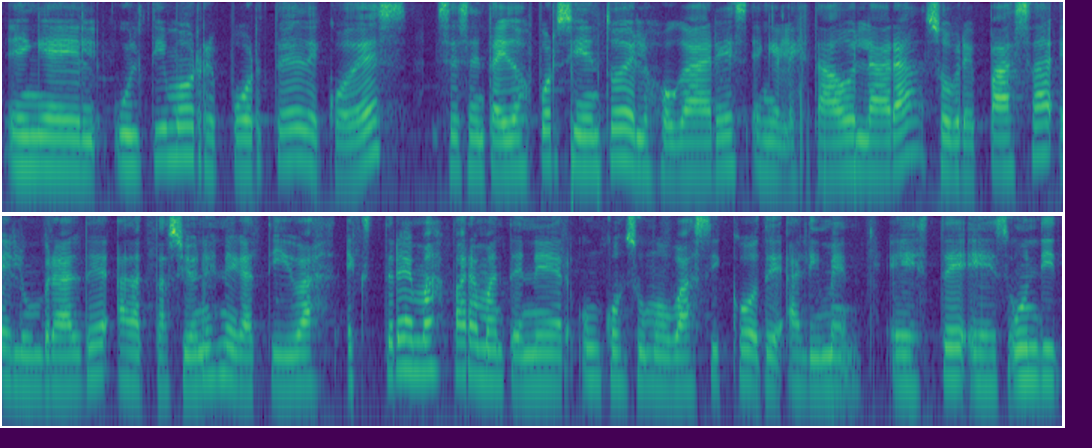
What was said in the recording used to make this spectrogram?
En el último reporte de CODES, 62% de los hogares en el estado Lara sobrepasa el umbral de adaptaciones negativas extremas para mantener un consumo básico de alimentos. Este es un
